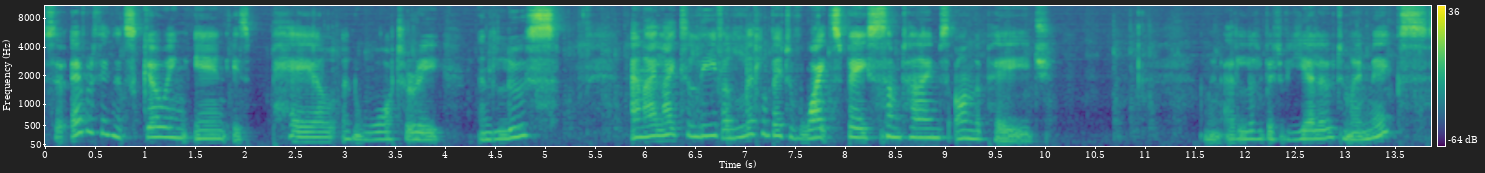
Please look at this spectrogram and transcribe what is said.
So everything that's going in is pale and watery and loose. And I like to leave a little bit of white space sometimes on the page. I'm going to add a little bit of yellow to my mix.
